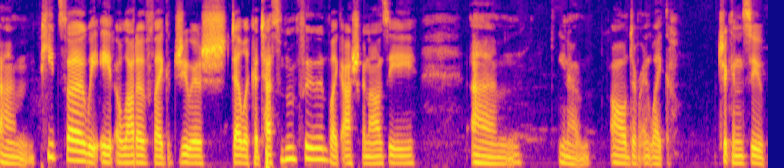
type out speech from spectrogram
um, pizza. We ate a lot of like Jewish delicatessen food, like Ashkenazi, um, you know, all different like chicken soup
